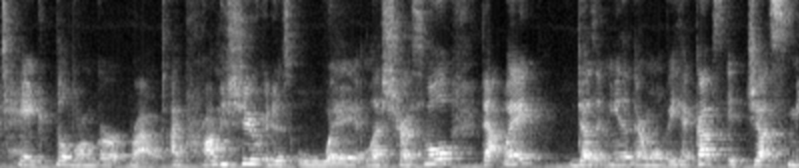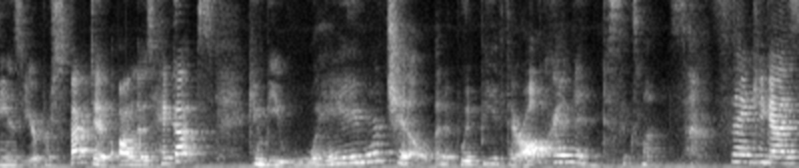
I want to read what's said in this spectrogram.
take the longer route. I promise you it is way less stressful that way doesn't mean that there won't be hiccups. It just means that your perspective on those hiccups can be way more chill than it would be if they're all crammed into six months. Thank you guys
